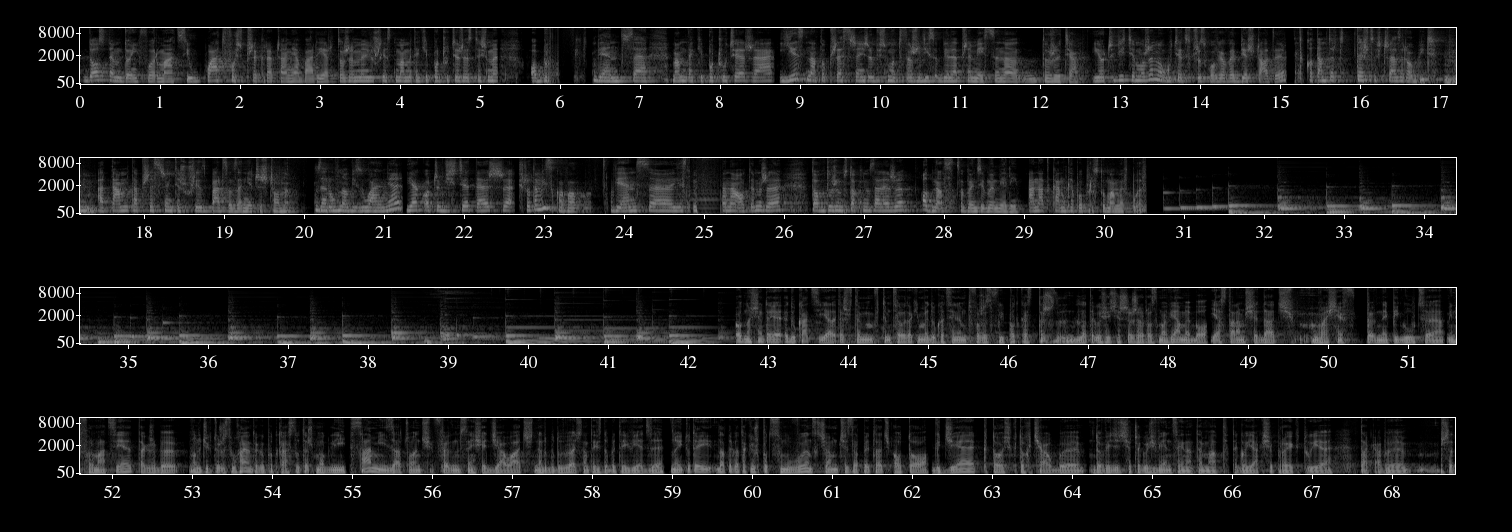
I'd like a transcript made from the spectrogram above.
dostęp do informacji, łatwość przekraczania barier, to, że my już jest, mamy takie poczucie, że jesteśmy obróceni więc e, mam takie poczucie, że jest na to przestrzeń, żebyśmy otworzyli sobie lepsze miejsce na, do życia. I oczywiście możemy uciec w przysłowiowe Bieszczady, tylko tam też coś trzeba zrobić. Mhm. A tam ta przestrzeń też już jest bardzo zanieczyszczona. Zarówno wizualnie, jak oczywiście też środowiskowo. Więc e, jestem przekonana o tym, że to w dużym stopniu zależy od nas, co będziemy mieli. A na tkankę po prostu mamy wpływ. Odnośnie tej edukacji, ja też w tym, w tym celu takim edukacyjnym tworzę swój podcast, też dlatego się cieszę, że rozmawiamy, bo ja staram się dać właśnie w pewnej pigułce informacje, tak żeby ludzie, którzy słuchają tego podcastu, też mogli sami zacząć w pewnym sensie działać, nadbudowywać na tej zdobytej wiedzy. No i tutaj dlatego tak już podsumowując, chciałbym cię zapytać o to, gdzie ktoś, kto chciałby dowiedzieć się czegoś więcej na temat tego, jak się projektuje, tak aby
